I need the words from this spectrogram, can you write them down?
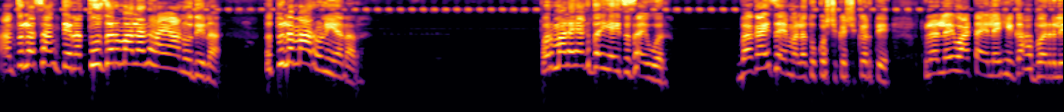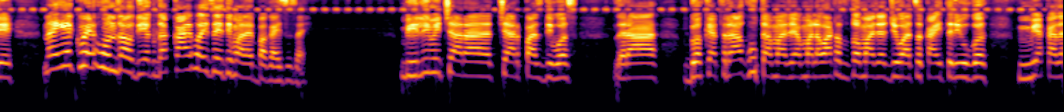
आणि तुला सांगते ना तू जर मला नाही आणू देणार तर तुला मारून येणार. पण मला एकदा यायचंच आहे वर. बघायचं आहे मला तू कशी कशी करते. तुला लय वाटायला हे घाबरले. नाही एक वेळ होऊन जाऊ दे. एकदा काय व्हायचंय ते मला बघायचंच आहे. भिली मी चार चार पाच दिवस जरा डोक्यात राग होता माझ्या. मला वाटत होतं माझ्या जीवाचं काहीतरी उगत मी एखादा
